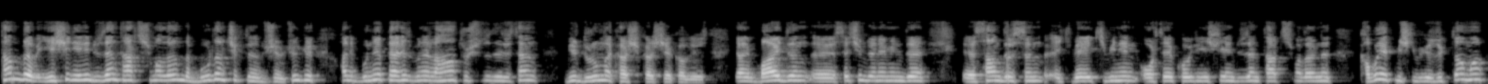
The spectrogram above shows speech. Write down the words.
Tam da yeşil yeni düzen tartışmalarının da buradan çıktığını düşünüyorum. Çünkü hani bu ne perhiz bu ne lahana turşusu dedirten bir durumla karşı karşıya kalıyoruz. Yani Biden e, seçim döneminde e, Sanders'ın ve ekibinin ortaya koyduğu yeşil yeni düzen tartışmalarını kabul etmiş gibi gözüktü ama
